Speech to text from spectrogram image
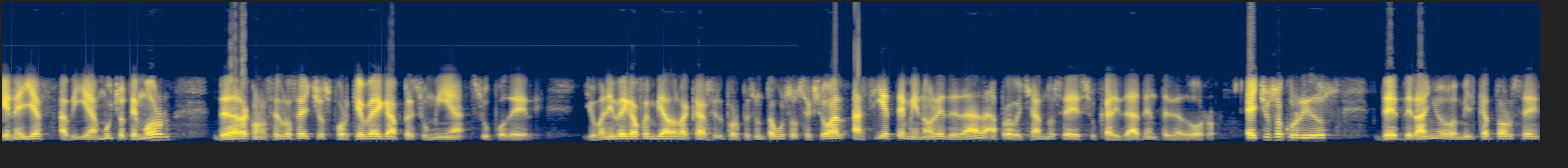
que en ellas había mucho temor de dar a conocer los hechos porque Vega presumía su poder. Giovanni Vega fue enviado a la cárcel por presunto abuso sexual a siete menores de edad aprovechándose de su calidad de entrenador. Hechos ocurridos desde el año 2014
